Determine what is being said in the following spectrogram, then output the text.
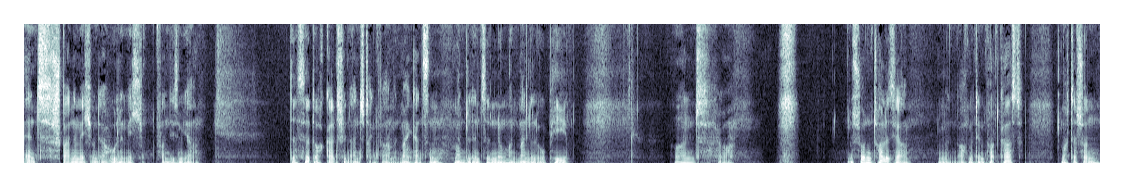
entspanne mich und erhole mich von diesem Jahr. Das ja doch ganz schön anstrengend war mit meinen ganzen Mandelentzündungen und Mandel-OP. Und ja, ist schon ein tolles Jahr. Auch mit dem Podcast macht das schon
